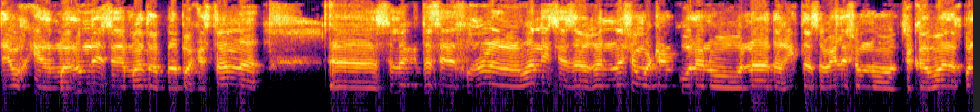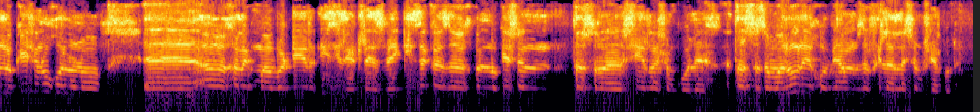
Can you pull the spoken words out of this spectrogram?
دې وخت کې معلوم دی چې ما ته د پاکستان نه څه لږ داسې فونونه را روان دي چې زه هغه نه شم اټینډ کولی نو نه د هغوی ته څه ویلی شم نو چې که ما د خپل لوکیشن وښولو نو هغه خلک ما به ډېر ایزیلي ټرېس بېک کړي ځکه زه خپل لوکیشن تاسو سره شېر نه شم کولی تاسو څه معلومه لرئ خو بیا هم زه فلحال نه شم شېر کولی.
